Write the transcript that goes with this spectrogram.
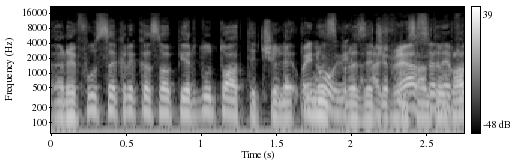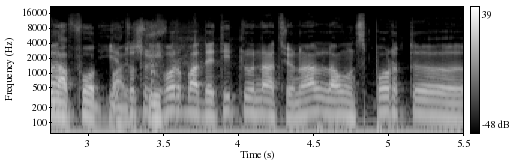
să refuz să cred că s-au pierdut toate cele Păi 11 aș cum vrea s-a să le întâmplat la văd. fotbal. E totuși știi? vorba de titlu național la un sport uh,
